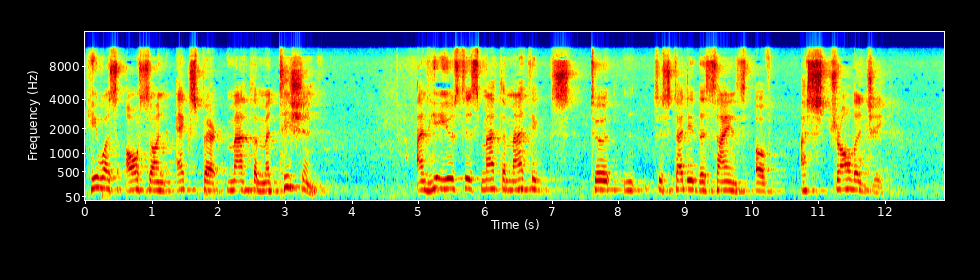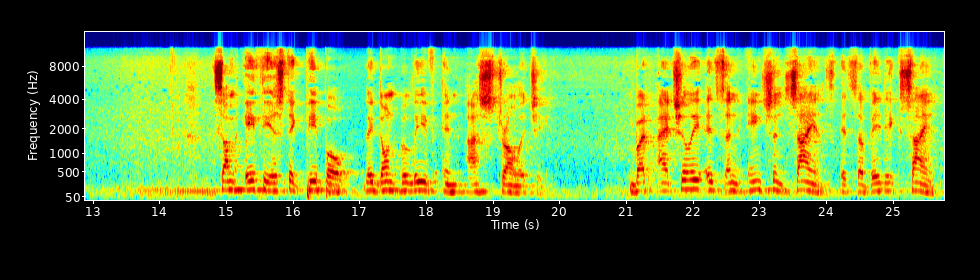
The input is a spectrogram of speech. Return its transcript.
he was also an expert mathematician. And he used his mathematics to, to study the science of astrology. Some atheistic people, they don't believe in astrology. But actually it's an ancient science, it's a Vedic science.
